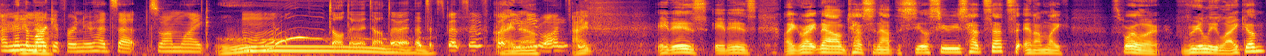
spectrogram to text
I'm in the market for a new headset, so I'm like, mm, don't do it, don't do it. That's expensive, but I you know. need one. I. It is. It is. Like right now, I'm testing out the SteelSeries headsets, and I'm like, spoiler alert, really like them.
